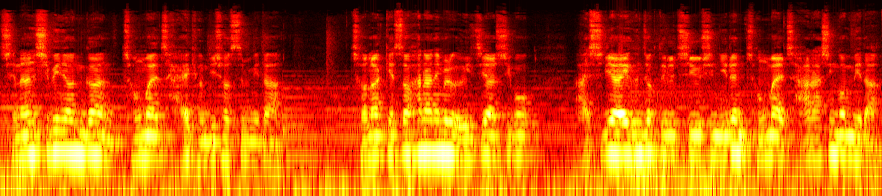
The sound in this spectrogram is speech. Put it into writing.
지난 12년간 정말 잘 견디셨습니다. 전하께서 하나님을 의지하시고 아시리아의 흔적들을 지우신 일은 정말 잘 하신 겁니다.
